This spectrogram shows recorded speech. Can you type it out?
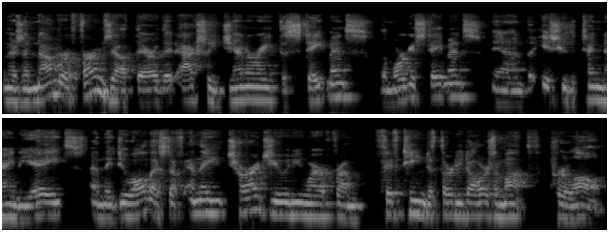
And there's a number of firms out there that actually generate the statements, the mortgage statements, and they issue the 1098s, and they do all that stuff. And they charge you anywhere from 15 to $30 a month per loan.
